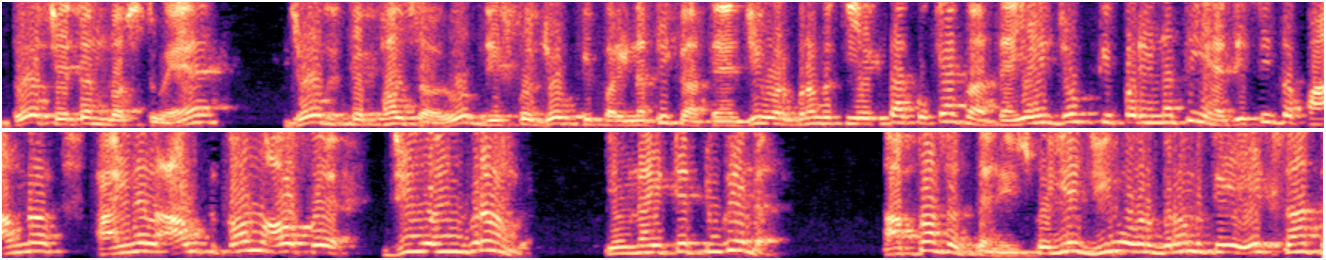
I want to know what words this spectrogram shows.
दो चेतन वस्तुएँ जोग के फल स्वरूप जिसको जोग की परिणति कहते हैं, जीव और ब्रह्म की एकता को क्या कहते हैं? यही जोग की परिणति है। This is the final final outcome of जीव एंड ब्रह्म। यूनाइटेड टुगेदर आप कह सकते हैं, इसको ये जीव और ब्रह्म के एक साथ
